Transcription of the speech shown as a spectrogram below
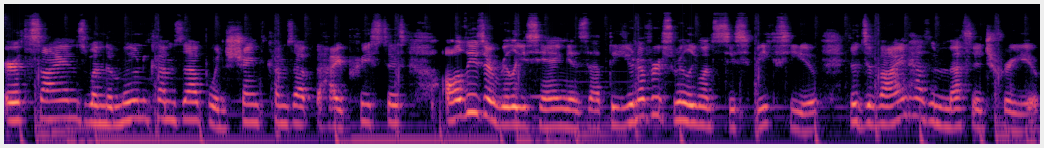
earth signs, when the moon comes up, when strength comes up, the high priestess, all these are really saying is that the universe really wants to speak to you. The divine has a message for you,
